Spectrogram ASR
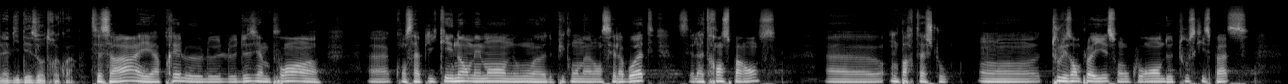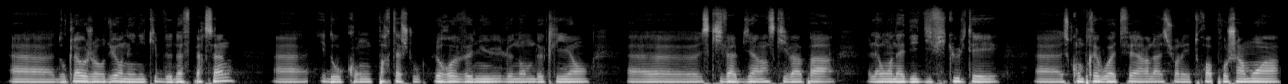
la vie des autres, quoi. C'est ça. Et après le, le, le deuxième point qu'on s'applique énormément nous depuis qu'on a lancé la boîte, c'est la transparence. on partage tout. On, tous les employés sont au courant de tout ce qui se passe. Euh, donc là aujourd'hui, on est une équipe de 9 personnes euh, et donc on partage tout le revenu, le nombre de clients, euh, ce qui va bien, ce qui va pas, là où on a des difficultés, ce qu'on prévoit de faire là sur les trois prochains mois.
